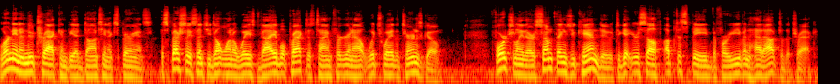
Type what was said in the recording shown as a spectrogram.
Learning a new track can be a daunting experience, especially since you don't want to waste valuable practice time figuring out which way the turns go. Fortunately, there are some things you can do to get yourself up to speed before you even head out to the track.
